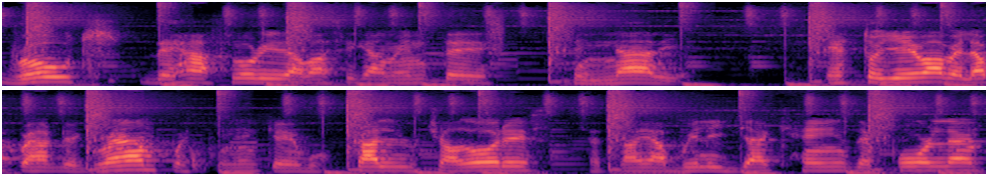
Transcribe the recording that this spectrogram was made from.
Rhodes deja Florida básicamente sin nadie. Esto lleva ¿verdad? Pues a que Graham pues tiene que buscar luchadores, se trae a Billy Jack Haynes de Portland,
